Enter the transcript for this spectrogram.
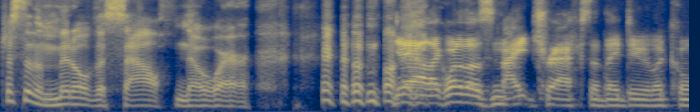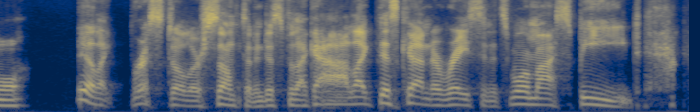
just in the middle of the South, nowhere. Like- yeah, like one of those night tracks that they do look cool. Yeah, like Bristol or something, and just be like, ah, I like this kind of racing. It's more my speed.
